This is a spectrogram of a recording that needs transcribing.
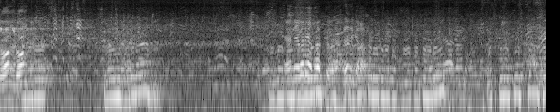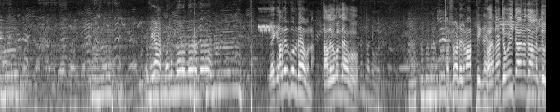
রং রং। এবারে থাকতো ধরো ধরো ধরো জায়গা গোল দেখাবো না। তালে বল দেখাবো। শটের মাপ ঠিক নাই বাজি দেবই না? জানলে দুই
